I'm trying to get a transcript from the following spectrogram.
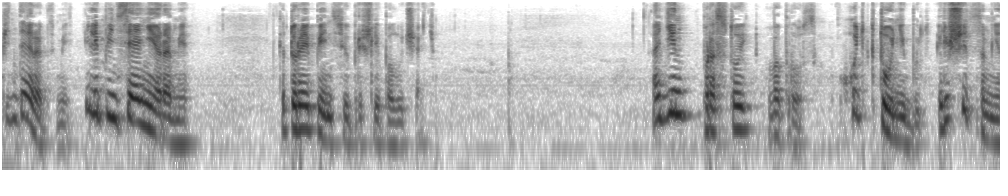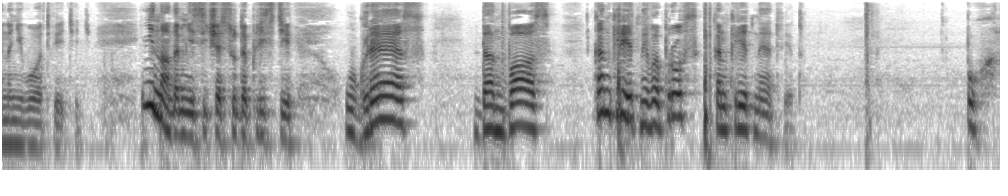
пентеровцами или пенсионерами, которые пенсию пришли получать? Один простой вопрос. Хоть кто-нибудь решится мне на него ответить. Не надо мне сейчас сюда плести УГРЭС, Донбасс. Конкретный вопрос, конкретный ответ. Пух.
